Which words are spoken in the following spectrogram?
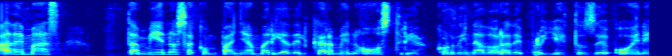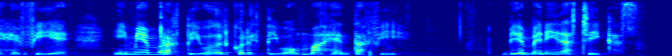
Además, también nos acompaña María del Carmen Ostria, coordinadora de proyectos de ONG FIE y miembro activo del colectivo Magenta FIE. Bienvenidas chicas.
